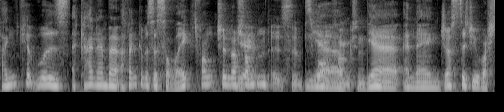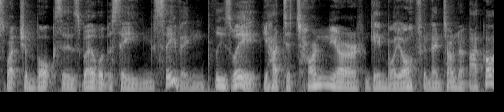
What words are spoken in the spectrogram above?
think it was, I can't remember, I think it was a select function or Yeah, something. it's the swap yeah, function. Yeah, and then just as you were switching boxes, while it was saying saving, please wait, you had to turn your Game Boy off and then turn it back on.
